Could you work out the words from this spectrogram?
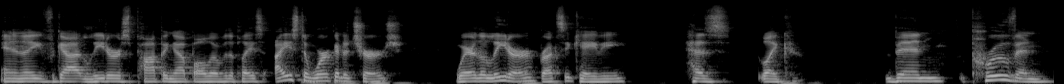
And they've got leaders popping up all over the place. I used to work at a church where the leader, Bruxy Cavey, has like been proven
